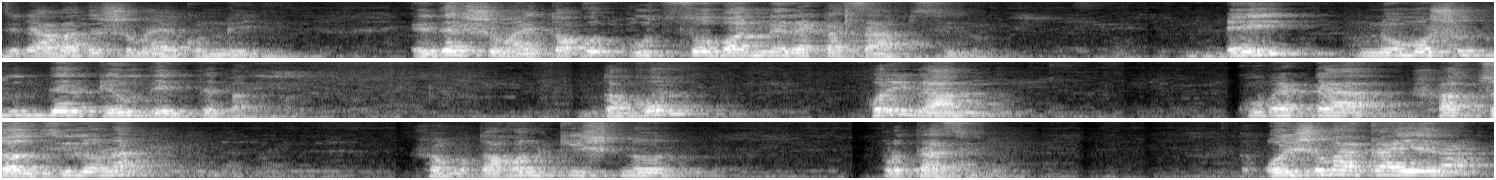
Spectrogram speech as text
যেটা আমাদের সময় এখন নেই এদের সময় তখন উচ্চ বর্ণের একটা চাপ ছিল। এই নমশুদ্ধদের কেউ দেখতে না। তখন হরিনাম খুব একটা সচ্ছল ছিল না। তখন কৃষ্ণর প্রথা ছিল। ওই সময় সময়কার এরা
